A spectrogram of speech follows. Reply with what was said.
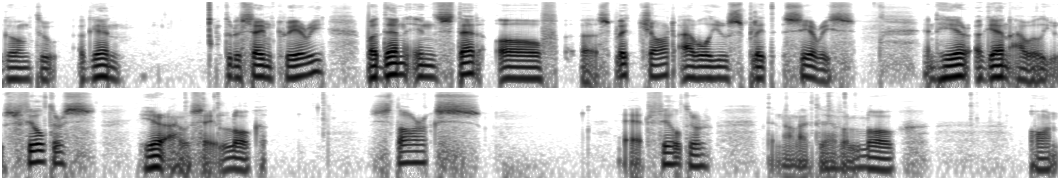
going to again to the same query but then instead of split chart I will use split series. And here again I will use filters. Here I will say log Starks add filter. Then I like to have a log on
